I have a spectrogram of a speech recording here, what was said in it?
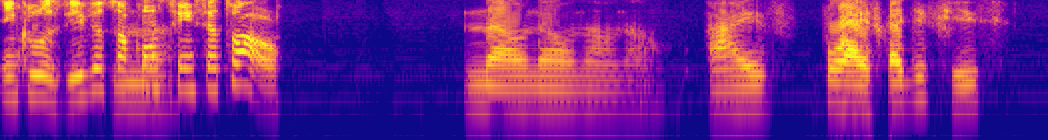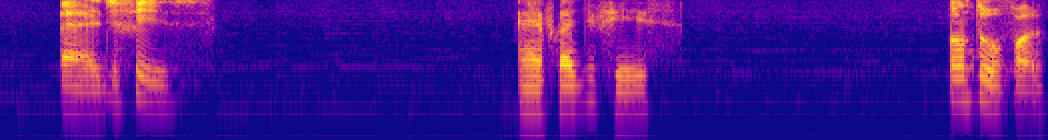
Inclusive a sua Não. consciência atual. Não, não, não, não. Aí, pô, aí fica difícil. É difícil. É, fica difícil. Pantufa,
